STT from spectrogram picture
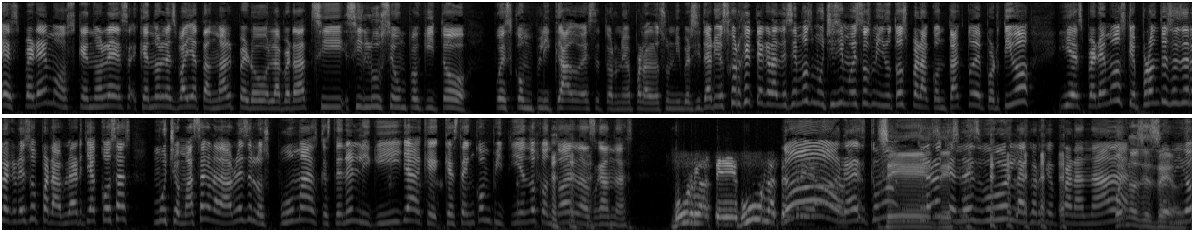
Esperemos que no les, que no les vaya tan mal, pero la verdad sí, sí luce un poquito pues complicado este torneo para los universitarios. Jorge, te agradecemos muchísimo estos minutos para Contacto Deportivo y esperemos que pronto estés de regreso para hablar ya cosas mucho más agradables de los Pumas, que estén en liguilla, que, que estén compitiendo con todas las ganas. Búrlate, búrlate. No, no es como. Sí, claro sí, que sí. no es burla, Jorge, para nada. Buenos deseos. Digo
